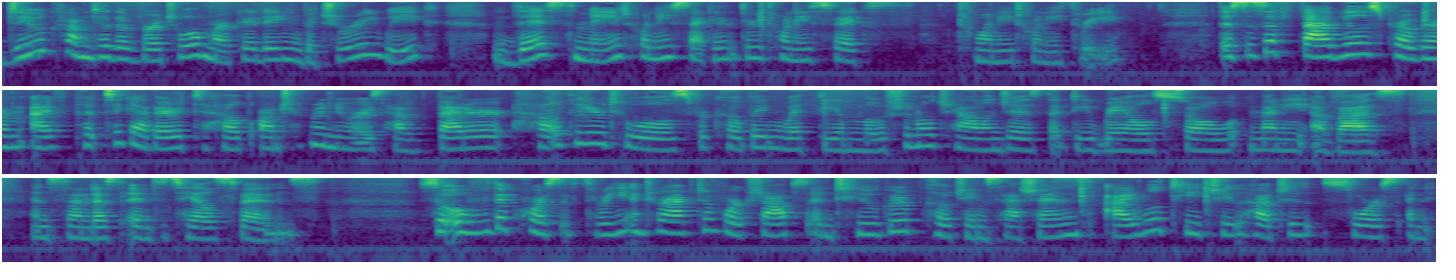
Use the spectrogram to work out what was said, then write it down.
do come to the Virtual Marketing Witchery Week this May 22nd through 26th, 2023. This is a fabulous program I've put together to help entrepreneurs have better, healthier tools for coping with the emotional challenges that derail so many of us and send us into tailspins. So, over the course of three interactive workshops and two group coaching sessions, I will teach you how to source an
